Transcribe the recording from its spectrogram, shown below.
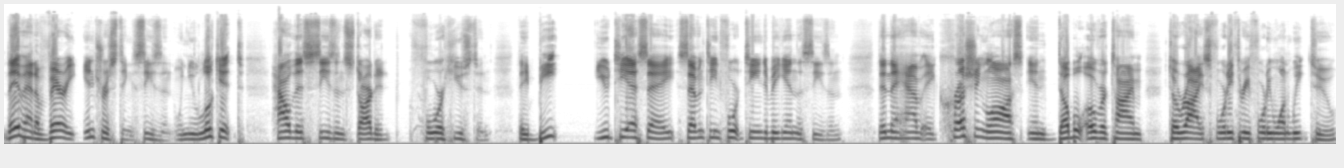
they've had a very interesting season. When you look at how this season started for Houston, they beat UTSA 17-14 to begin the season. Then they have a crushing loss in double overtime to Rice 43-41 week 2.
